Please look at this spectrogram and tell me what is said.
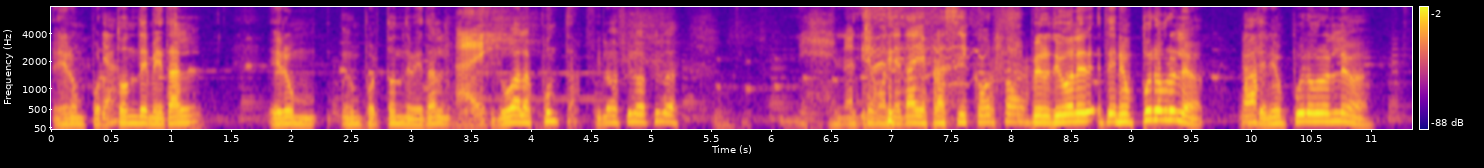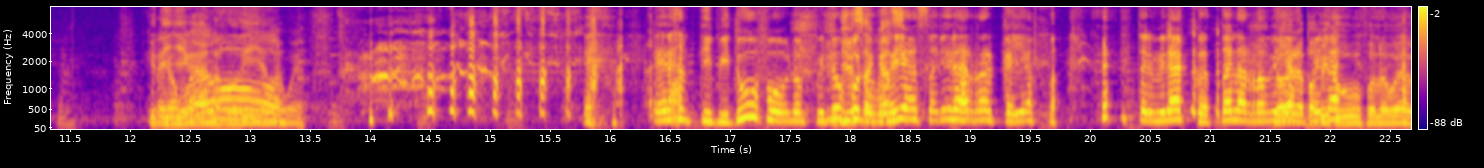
era un portón de metal. Era un, un portón de metal filudo a las puntas. Filudo, filudo, filudo. No entremos en detalles, Francisco, por favor. Pero igual tenía un puro problema. Ah, Tenía un puro problema. Que Pero, te llegaba a las rodillas la wea. eran tipitufos, los pitufos no casa- podían salir a robar callapa. Terminaban con todas las No rodillas era peladas. papitufo la wea.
